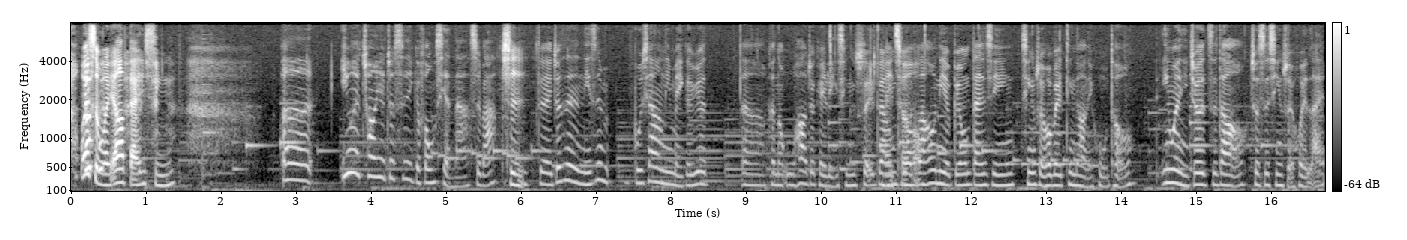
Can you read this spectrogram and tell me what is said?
为什么要担心？呃，因为创业就是一个风险呐，是吧？是对，就是你是不像你每个月。嗯、呃，可能五号就可以领薪水这样子，然后你也不用担心薪水会不会进到你户头，因为你就是知道，就是薪水会来，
